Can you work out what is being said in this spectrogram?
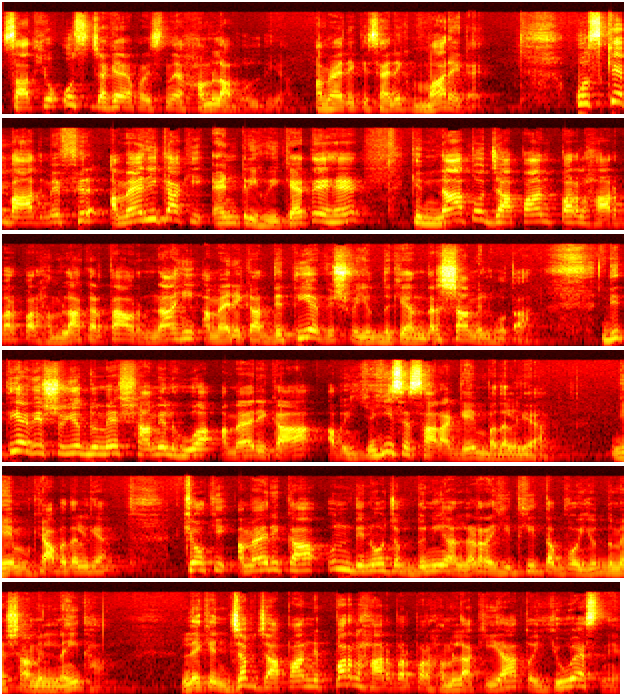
साथियों, उस जगह पर इसने हमला बोल दिया। अमेरिकी सैनिक मारे गए। उसके बाद में फिर अमेरिका की एंट्री हुई। कहते हैं कि ना तो जापान पर्ल हार्बर पर हमला करता और ना ही अमेरिका द्वितीय विश्व युद्ध के अंदर शामिल होता। द्वितीय विश्व युद्ध में शामिल हुआ अमेरिका। अब यहीं से सारा गेम बदल गया। गेम क्या बदल गया? क्योंकि अमेरिका उन दिनों जब दुनिया लड़ रही थी, तब वो युद्ध में शामिल नहीं था। लेकिन जब जापान ने पर्ल हार्बर पर हमला किया तो यूएस ने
